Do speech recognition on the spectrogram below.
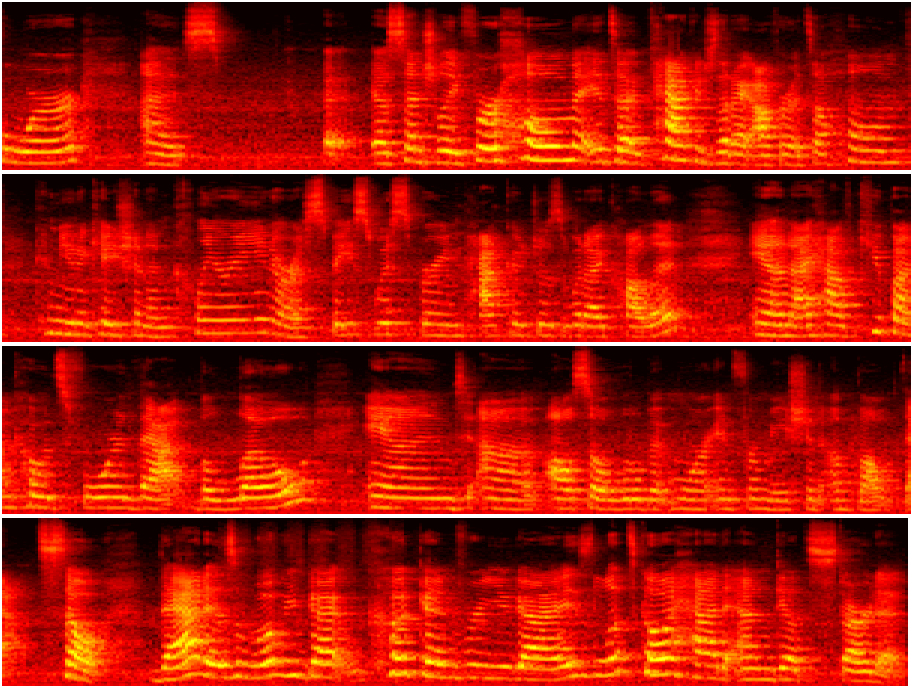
for uh, essentially for home, it's a package that I offer. It's a home communication and clearing or a space whispering package is what I call it. And I have coupon codes for that below and uh, also a little bit more information about that. So that is what we've got cooking for you guys. Let's go ahead and get started.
